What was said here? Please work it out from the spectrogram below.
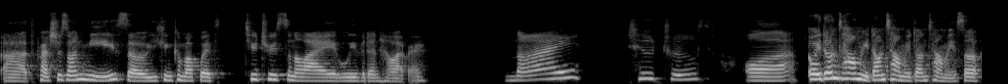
uh, the pressure's on me. So you can come up with two truths and a lie, weave it in however. My two truths or oh don't tell me don't tell me don't tell me. So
